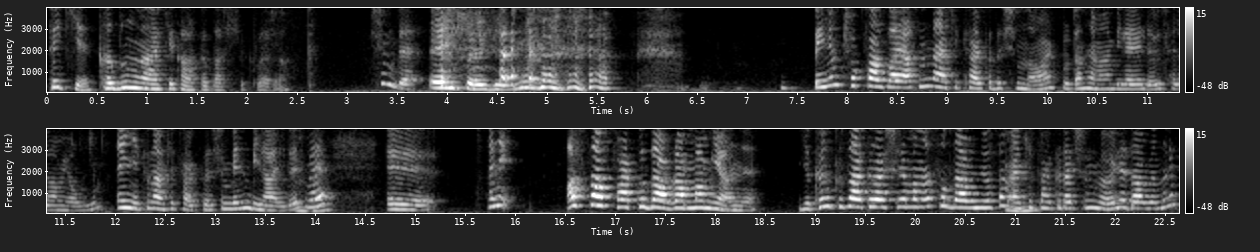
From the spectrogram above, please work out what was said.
Peki kadın ve erkek arkadaşlıkları. Şimdi En sevdiğim. benim çok fazla hayatımda erkek arkadaşım da var. Buradan hemen Bilal'e de bir selam yollayayım. En yakın erkek arkadaşım benim Bilal'dir Hı hı. ve e, hani asla farklı davranmam yani. Yakın kız arkadaşlarıma nasıl davranıyorsam Hı hı. erkek arkadaşlarıma öyle davranırım.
